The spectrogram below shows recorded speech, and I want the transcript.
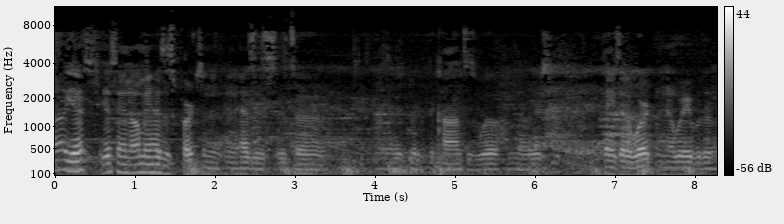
Uh, yes, yes, and I mean it has its perks and it, has its, its uh, you know, the, the cons as well. You know, there's things that'll work. You know, we're able to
